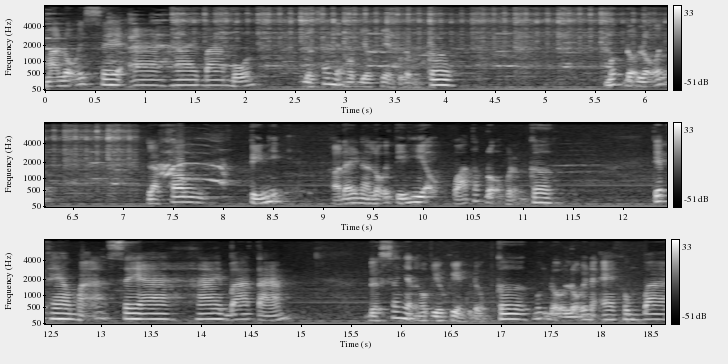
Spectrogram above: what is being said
Mã lỗi CA234 được xác nhận hộp điều khiển của động cơ. Mức độ lỗi là không tín ở đây là lỗi tín hiệu quá tốc độ của động cơ. Tiếp theo, mã CA238 được xác nhận hộp điều khiển của động cơ. Mức độ lỗi là E03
